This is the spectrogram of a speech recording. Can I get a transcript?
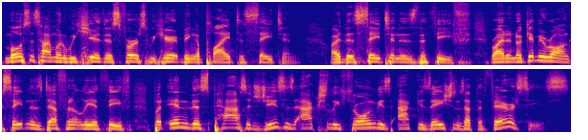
most of the time when we hear this verse, we hear it being applied to Satan, right? That Satan is the thief, right? And don't get me wrong, Satan is definitely a thief. But in this passage, Jesus is actually throwing these accusations at the Pharisees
